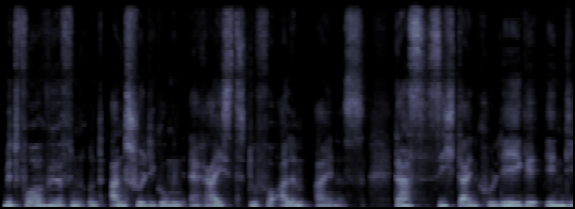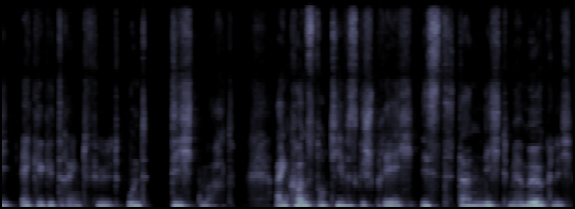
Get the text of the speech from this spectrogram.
Mit Vorwürfen und Anschuldigungen erreichst du vor allem eines, dass sich dein Kollege in die Ecke gedrängt fühlt und dicht macht. Ein konstruktives Gespräch ist dann nicht mehr möglich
